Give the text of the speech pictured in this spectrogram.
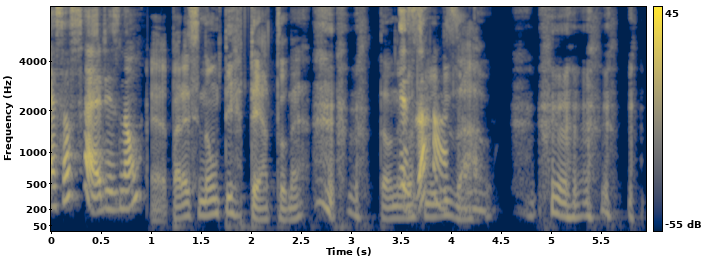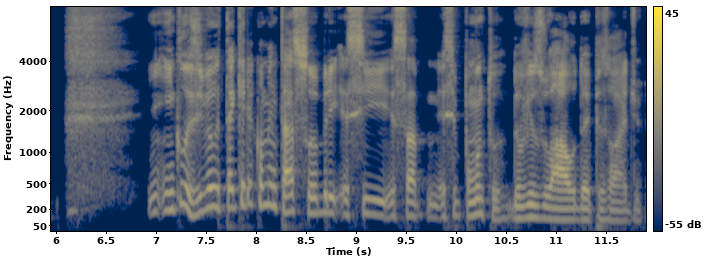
essas séries, não? É, parece não ter teto, né? então, um negócio Exato. meio bizarro. Inclusive, eu até queria comentar sobre esse, essa, esse ponto do visual do episódio.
